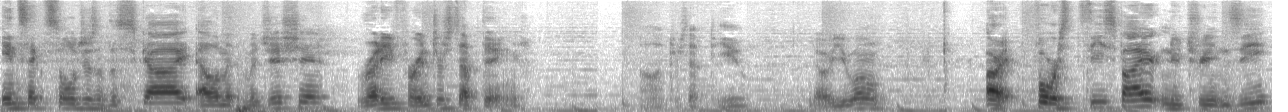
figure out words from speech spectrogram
Insect Soldiers of the Sky, Element Magician, ready for intercepting. I'll intercept you. No, you won't. Alright, Forced Ceasefire, Nutrient Z,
